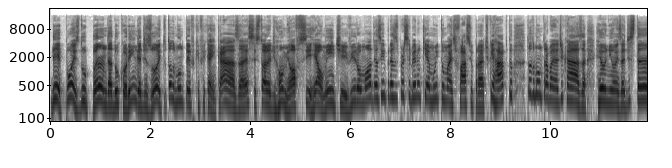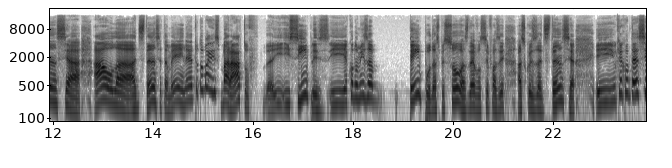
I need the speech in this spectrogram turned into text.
Depois do Panda, do Coringa 18, todo mundo teve que ficar em casa. Essa história de home office realmente virou moda e as empresas perceberam que é muito mais fácil, prático e rápido todo mundo trabalhar de casa, reuniões à distância, aula à distância também, né? Tudo mais barato e, e simples e economiza tempo das pessoas, né? Você fazer as coisas à distância. E o que acontece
